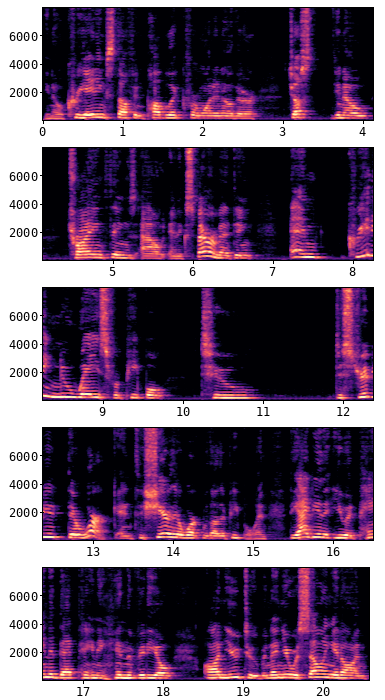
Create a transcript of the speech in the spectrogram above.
You know, creating stuff in public for one another, just you know, trying things out and experimenting, and creating new ways for people to distribute their work and to share their work with other people. And the idea that you had painted that painting in the video on YouTube and then you were selling it on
